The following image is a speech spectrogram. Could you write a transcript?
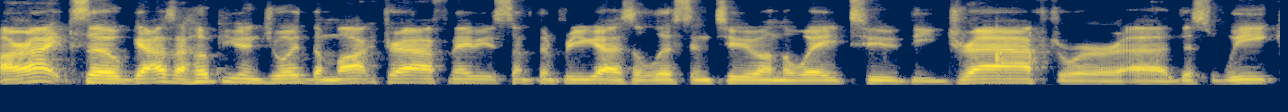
all right. So, guys, I hope you enjoyed the mock draft. Maybe it's something for you guys to listen to on the way to the draft or uh, this week.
